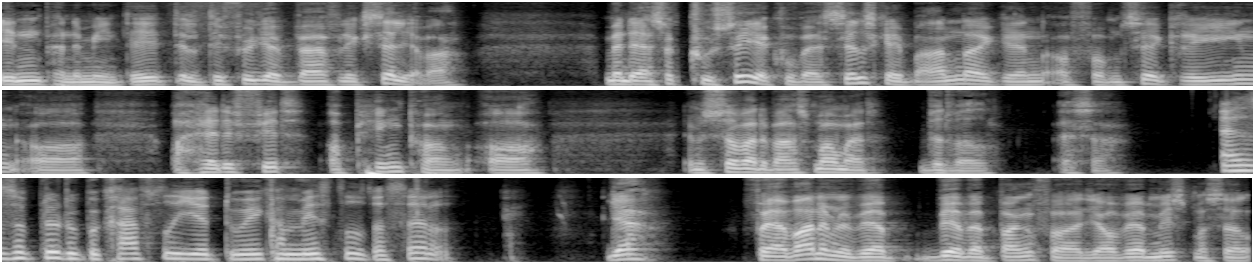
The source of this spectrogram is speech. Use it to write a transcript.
inden pandemien. Det, det, det følte jeg i hvert fald ikke selv, jeg var. Men da jeg så kunne se, at jeg kunne være i selskab med andre igen, og få dem til at grine, og, og have det fedt, og pingpong, og jamen, så var det bare som om, at, ved du hvad, altså... Altså, så blev du bekræftet i, at du ikke har mistet dig selv? Ja, for jeg var nemlig ved at, ved at være bange for, at jeg var ved at miste mig selv.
